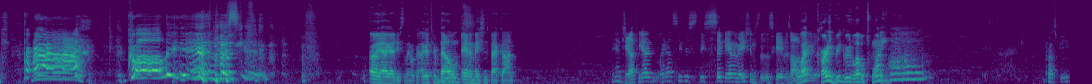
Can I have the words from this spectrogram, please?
Crawling in. Oh yeah, I gotta do something real quick. I gotta turn battle Balloons. animations back on. yeah, Jeff, you gotta. I gotta see this, these sick animations that this game is offering. What? us. Cardi B grew to level twenty. Is time? Press B.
